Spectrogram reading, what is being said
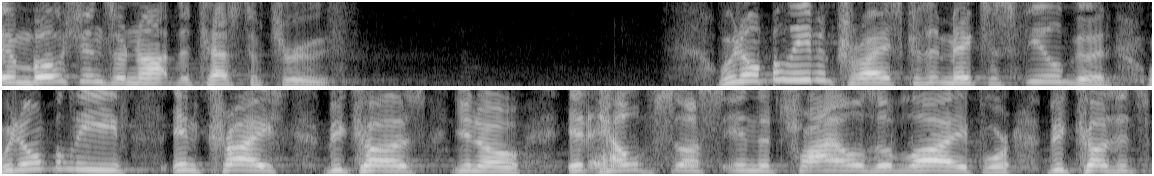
Emotions are not the test of truth. We don't believe in Christ because it makes us feel good. We don't believe in Christ because, you know, it helps us in the trials of life or because it's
